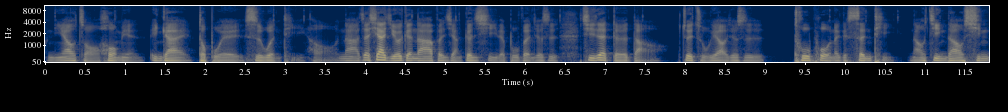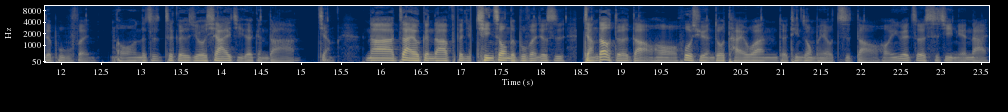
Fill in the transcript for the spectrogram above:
你要走后面应该都不会是问题。好，那在下一集会跟大家分享更细的部分，就是其实，在德岛最主要就是突破那个身体，然后进到心的部分。哦，那这这个就下一集再跟大家讲。那再要跟大家分享轻松的部分，就是讲到得到哈，或许很多台湾的听众朋友知道哈，因为这十几年来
